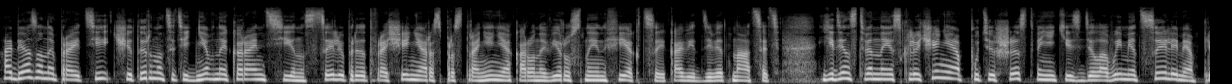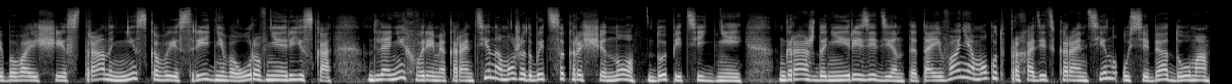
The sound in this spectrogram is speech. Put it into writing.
обязаны пройти 14-дневный карантин с целью предотвращения распространения коронавирусной инфекции COVID-19. Единственное исключение – путешественники с деловыми целями, прибывающие из стран низкого и среднего уровня риска. Для них время карантина может быть сокращено до пяти дней. Граждане и резиденты Тайваня могут проходить карантин у себя дома,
